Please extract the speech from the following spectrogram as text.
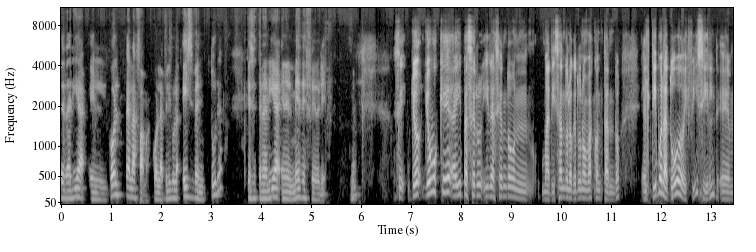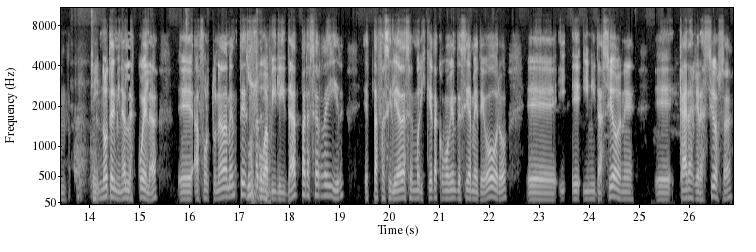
le daría el golpe a la fama con la película Ace Ventura, que se estrenaría en el mes de febrero. ¿no? Sí, yo, yo busqué ahí para hacer, ir haciendo un, matizando lo que tú nos vas contando. El tipo la tuvo difícil, em, no terminar la escuela. Eh, afortunadamente su habilidad para hacer reír, esta facilidad de hacer morisquetas, como bien decía Meteoro, eh, eh, imitaciones, caras graciosas,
